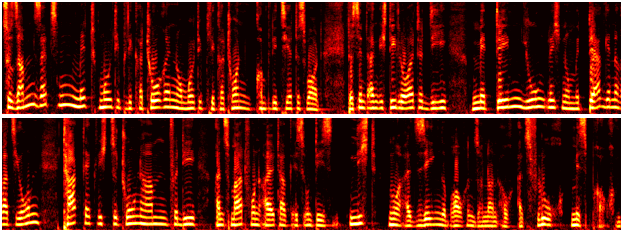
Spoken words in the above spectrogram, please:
zusammensetzen mit Multiplikatorinnen und Multiplikatoren, kompliziertes Wort. Das sind eigentlich die Leute, die mit den Jugendlichen und mit der Generation tagtäglich zu tun haben, für die ein Smartphone Alltag ist und die es nicht nur als Segen gebrauchen, sondern auch als Fluch missbrauchen.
